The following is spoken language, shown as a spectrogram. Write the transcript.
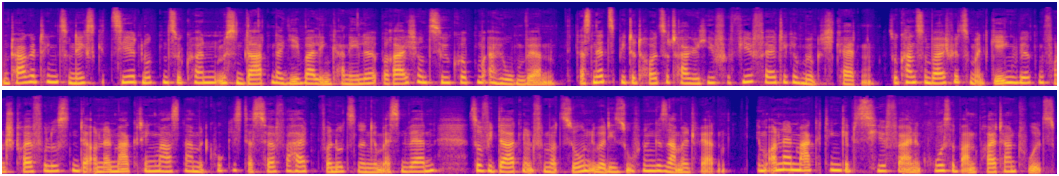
Um Targeting zunächst gezielt nutzen zu können, müssen Daten der jeweiligen Kanäle, Bereiche und Zielgruppen erhoben werden. Das Netz bietet heutzutage hierfür vielfältige Möglichkeiten. So kann zum Beispiel zum Entgegenwirken von Streuverlusten der Online-Marketing-Maßnahmen mit Cookies das Surfverhalten von Nutzenden gemessen werden, sowie Daten und Informationen über die Suchenden gesammelt werden. Im Online-Marketing gibt es hierfür eine große Bandbreite an Tools.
